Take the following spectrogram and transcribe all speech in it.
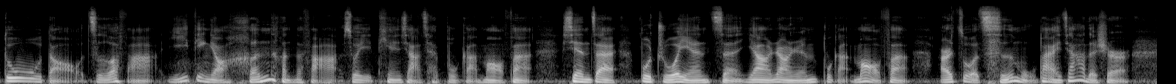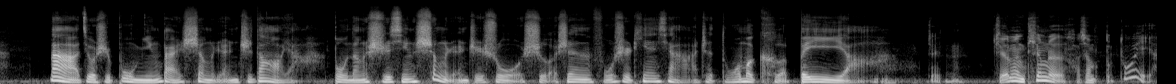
督导责罚，一定要狠狠的罚，所以天下才不敢冒犯。现在不着眼怎样让人不敢冒犯，而做慈母败家的事儿，那就是不明白圣人之道呀。不能实行圣人之术，舍身服侍天下，这多么可悲呀！这结论听着好像不对呀、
